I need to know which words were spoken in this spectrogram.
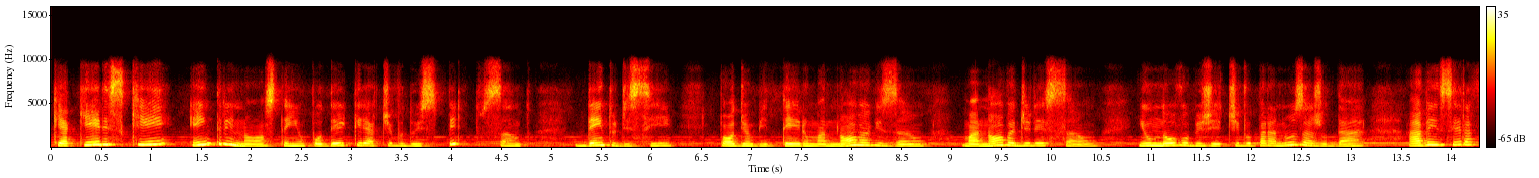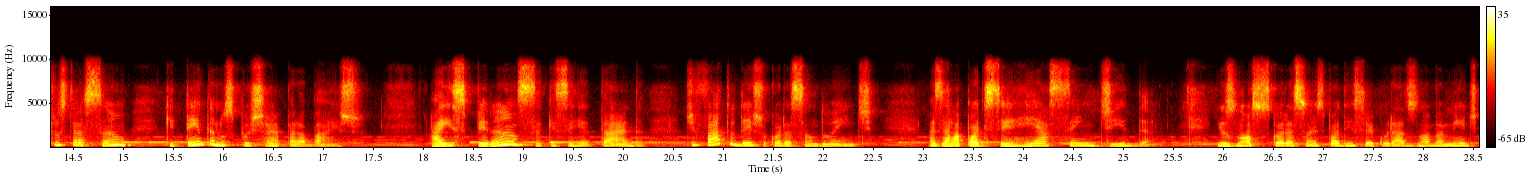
que aqueles que entre nós têm o poder criativo do Espírito Santo dentro de si podem obter uma nova visão, uma nova direção e um novo objetivo para nos ajudar a vencer a frustração que tenta nos puxar para baixo. A esperança que se retarda de fato deixa o coração doente, mas ela pode ser reacendida e os nossos corações podem ser curados novamente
